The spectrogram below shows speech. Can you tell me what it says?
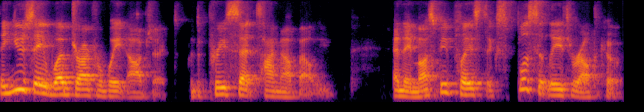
They use a WebDriver wait object with a preset timeout value, and they must be placed explicitly throughout the code.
